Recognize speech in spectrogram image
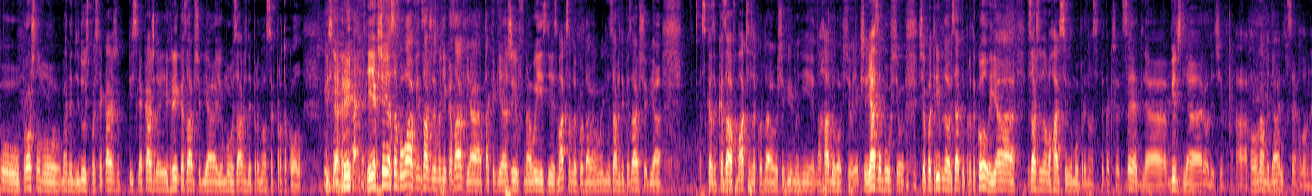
у прошлому в мене дідусь після, каж, після кожної гри казав, щоб я йому завжди приносив протокол після гри. І якщо я забував, він завжди мені казав, я, так як я жив на виїзді з Максом Закурдавим, мені завжди казав, щоб я казав Максу Закордаву, щоб він мені нагадував, що якщо я забув, що, що потрібно взяти протокол, я завжди намагався йому приносити. Так що це для більш для родичів. А головна медаль це головне.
